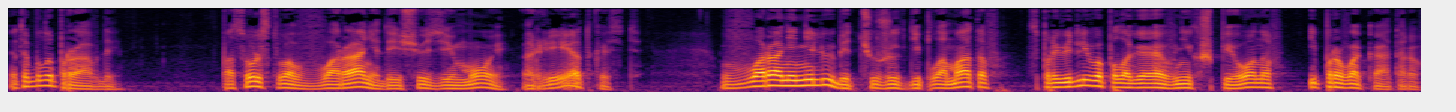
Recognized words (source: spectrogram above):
Это было правдой. Посольство в Варане, да еще зимой, редкость. В Варане не любят чужих дипломатов, справедливо полагая в них шпионов и провокаторов.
